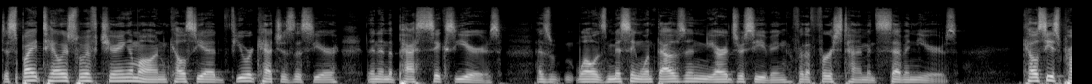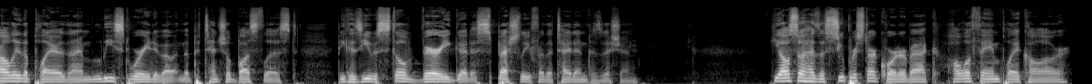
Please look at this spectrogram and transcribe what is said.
Despite Taylor Swift cheering him on, Kelce had fewer catches this year than in the past six years, as well as missing 1,000 yards receiving for the first time in seven years. Kelce is probably the player that I'm least worried about in the potential bust list because he was still very good, especially for the tight end position. He also has a superstar quarterback, Hall of Fame play caller,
